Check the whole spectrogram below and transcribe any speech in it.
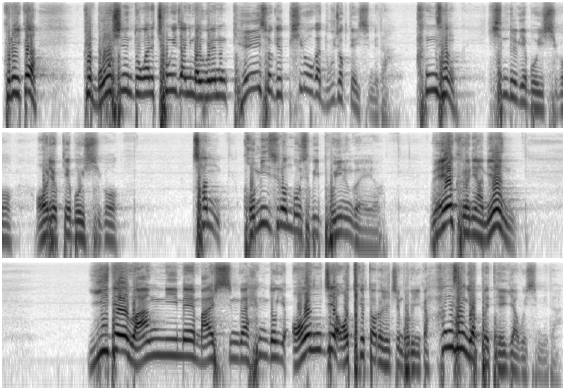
그러니까 그 모시는 동안에 총 회장님 얼굴에는 계속 피로가 누적되어 있습니다. 항상 힘들게 보이시고 어렵게 보이시고 참 고민스러운 모습이 보이는 거예요. 왜 그러냐면 이대 왕님의 말씀과 행동이 언제 어떻게 떨어질지 모르니까 항상 옆에 대기하고 있습니다.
